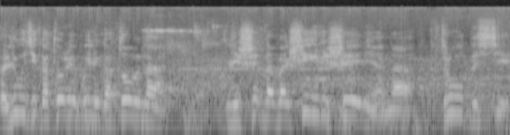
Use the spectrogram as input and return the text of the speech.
люди, которые были готовы на, на большие решения, на трудности.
